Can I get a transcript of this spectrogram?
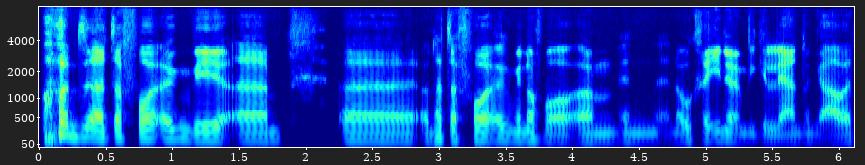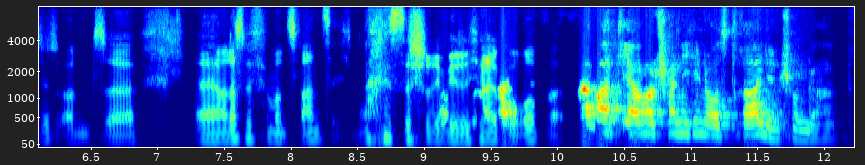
und hat davor irgendwie ähm, äh, und hat davor irgendwie noch ähm, in, in, der Ukraine irgendwie gelernt und gearbeitet und, äh, äh und das mit 25. Ne? Ist das schon irgendwie durch halb Europa. Aber hat ja wahrscheinlich in Australien schon gehabt.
